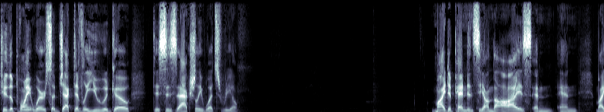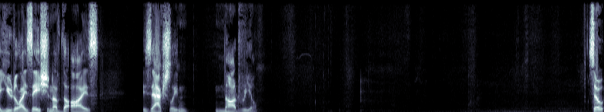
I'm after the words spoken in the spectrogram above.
to the point where subjectively you would go, This is actually what's real. My dependency on the eyes and, and my utilization of the eyes is actually not real. So,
